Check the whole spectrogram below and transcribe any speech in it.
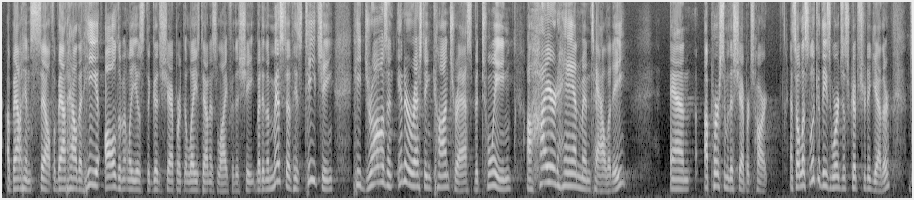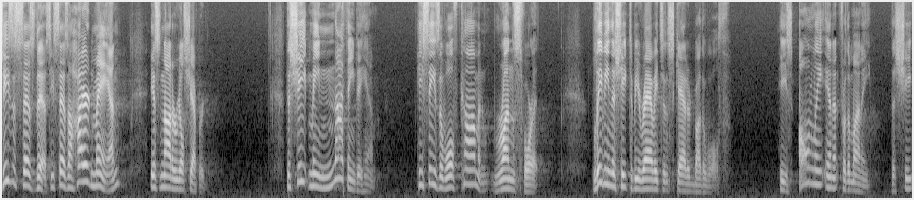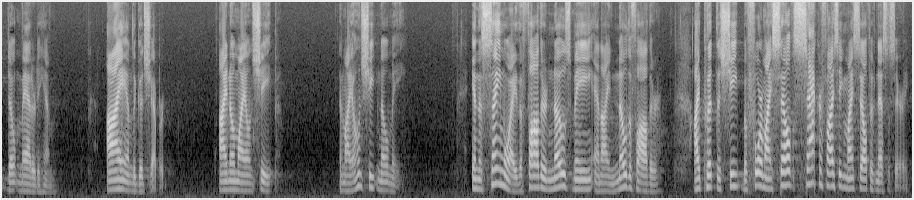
about himself, about how that he ultimately is the good shepherd that lays down his life for the sheep. But in the midst of his teaching, he draws an interesting contrast between a hired hand mentality and a person with a shepherd's heart. And so let's look at these words of scripture together. Jesus says this He says, A hired man is not a real shepherd. The sheep mean nothing to him. He sees the wolf come and runs for it leaving the sheep to be ravaged and scattered by the wolf. He's only in it for the money. The sheep don't matter to him. I am the good shepherd. I know my own sheep, and my own sheep know me. In the same way, the Father knows me, and I know the Father. I put the sheep before myself, sacrificing myself if necessary.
